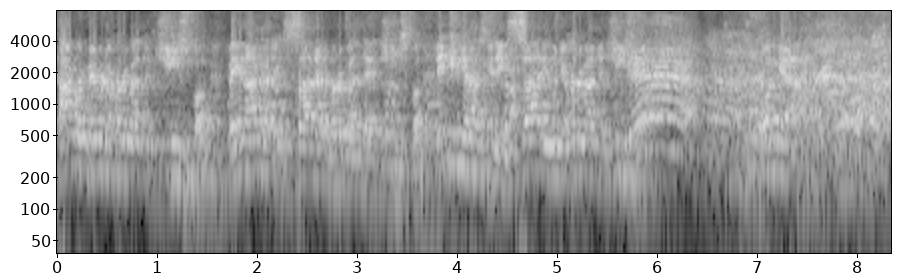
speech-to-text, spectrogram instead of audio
I remember I heard about the G-spot. Man, I got excited I heard about that G-spot. Didn't you guys get excited when you heard about the G-spot? Yeah! One guy.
